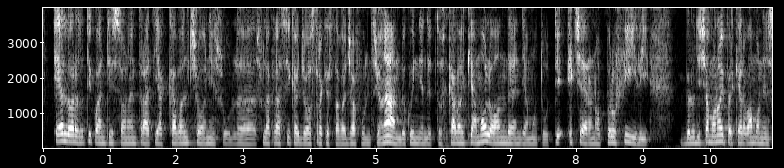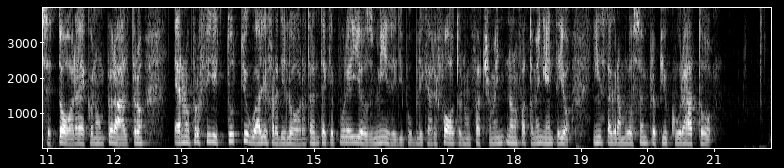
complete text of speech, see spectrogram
E allora tutti quanti sono entrati a cavalcioni sul, sulla classica giostra che stava già funzionando, quindi hanno detto esatto. scavalchiamo l'onda e andiamo tutti. E c'erano profili, ve lo diciamo noi perché eravamo nel settore, ecco, non per altro, erano profili tutti uguali fra di loro, tant'è che pure io smisi di pubblicare foto, non, mai, non ho fatto mai niente, io Instagram l'ho sempre più curato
